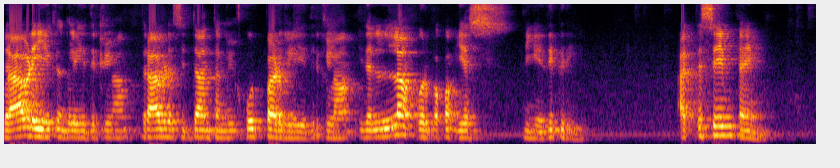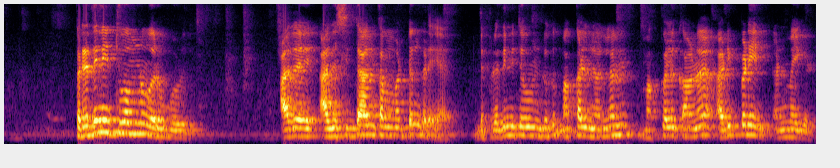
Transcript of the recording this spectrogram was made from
திராவிட இயக்கங்களை எதிர்க்கலாம் திராவிட சித்தாந்தங்கள் கோட்பாடுகளை எதிர்க்கலாம் இதெல்லாம் ஒரு பக்கம் எஸ் நீங்கள் எதிர்க்கிறீங்க. அட் த சேம் டைம் பிரதிநித்துவம்னு வரும்பொழுது அது அது சித்தாந்தம் மட்டும் கிடையாது. இந்த பிரதிநிதித்துவம்ன்றது மக்கள் நலன் மக்களுக்கான அடிப்படை நன்மைகள்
